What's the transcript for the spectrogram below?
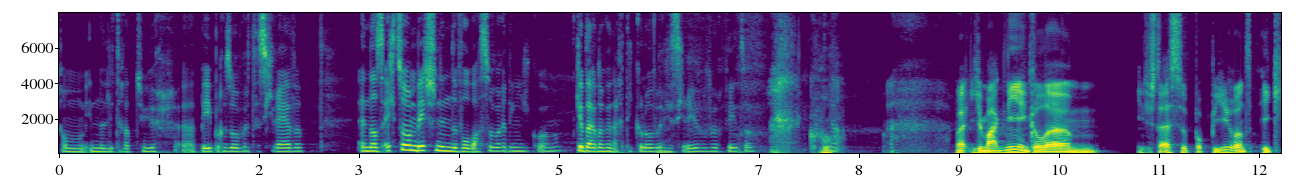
om in de literatuur eh, papers over te schrijven. En dat is echt zo'n beetje in de volwassenwording gekomen. Ik heb daar nog een artikel over geschreven voor Veto. Cool. Ja. Maar je maakt niet enkel illustraties op papier, want ik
